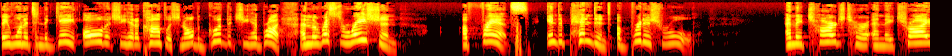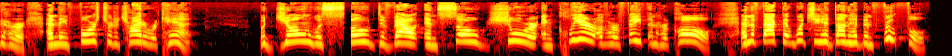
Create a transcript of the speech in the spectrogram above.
they wanted to negate all that she had accomplished and all the good that she had brought and the restoration of France, independent of British rule. And they charged her and they tried her and they forced her to try to recant. But Joan was so devout and so sure and clear of her faith and her call, and the fact that what she had done had been fruitful,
